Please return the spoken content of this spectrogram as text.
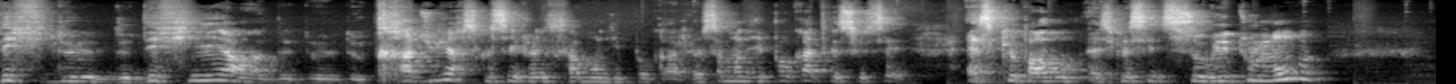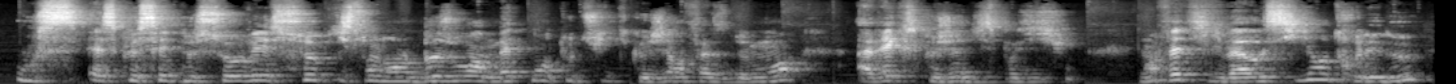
de, définir, de, traduire ce que c'est que le serment d'Hippocrate. Le serment d'Hippocrate, qu'est-ce que c'est Est-ce que, pardon, est-ce que c'est de sauver tout le monde? Ou est-ce que c'est de sauver ceux qui sont dans le besoin maintenant tout de suite que j'ai en face de moi avec ce que j'ai à disposition? En fait, il va aussi entre les deux.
